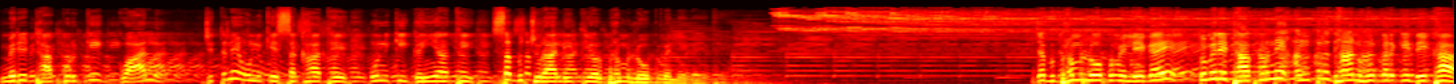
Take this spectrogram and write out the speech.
मेरे ठाकुर के ग्वाल जितने उनके सखा थे, उनकी गैया थी, सब चुरा ली थी और ब्रह्मलोक में ले गए थे। जब ब्रह्मलोक में ले गए तो मेरे ठाकुर ने अंतर ध्यान होकर के देखा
